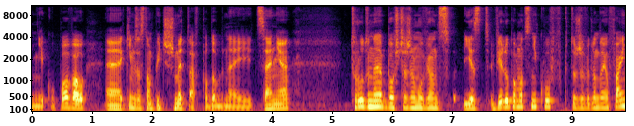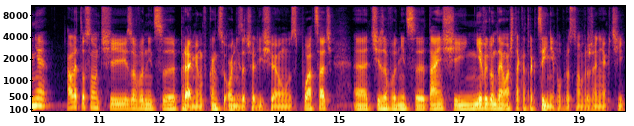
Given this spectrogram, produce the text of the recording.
nie kupował. E, kim zastąpić Szmyta w podobnej cenie? Trudne, bo szczerze mówiąc, jest wielu pomocników, którzy wyglądają fajnie, ale to są ci zawodnicy premium. W końcu oni zaczęli się spłacać. E, Ci zawodnicy tańsi nie wyglądają aż tak atrakcyjnie, po prostu mam wrażenie, jak ci,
